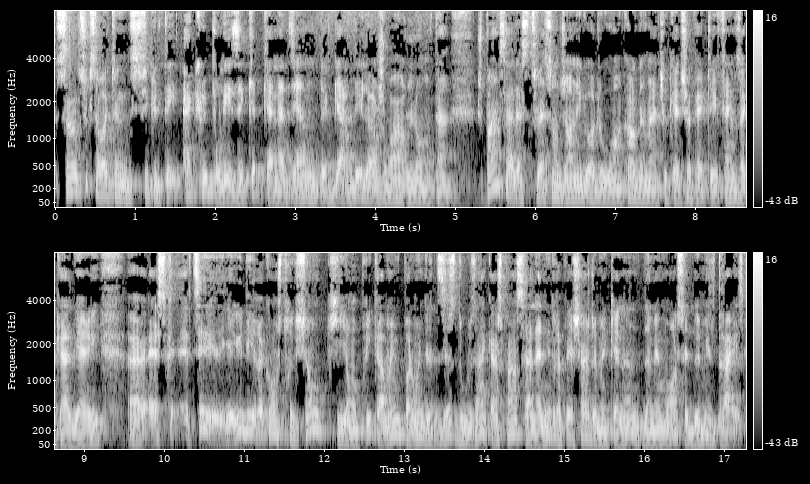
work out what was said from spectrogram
Sens-tu que ça va être une difficulté accrue pour les équipes canadiennes de garder leurs joueurs longtemps? Je pense à la situation de Johnny Gaudreau ou encore de Matthew Ketchuk avec les Flames de Calgary. Euh, est-ce que, tu sais, il y a eu des reconstructions qui ont pris quand même pas loin de 10-12 ans. Quand je pense à l'année de repêchage de McKinnon, de mémoire, c'est 2013. Mm-hmm.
